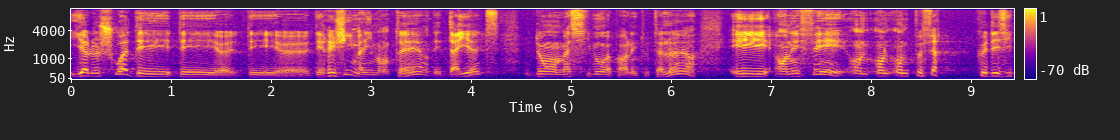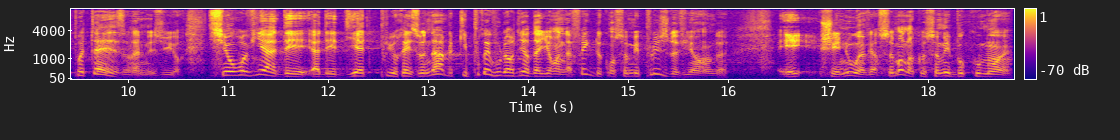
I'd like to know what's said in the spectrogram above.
il y a le choix des, euh, régimes alimentaires, des diets, dont Massimo a parlé tout à l'heure. Et en effet, on, ne peut faire que des hypothèses dans la mesure. Si on revient à des, diètes plus raisonnables, qui pourraient vouloir dire d'ailleurs en Afrique de consommer plus de viande, et chez nous, inversement, d'en consommer beaucoup moins.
